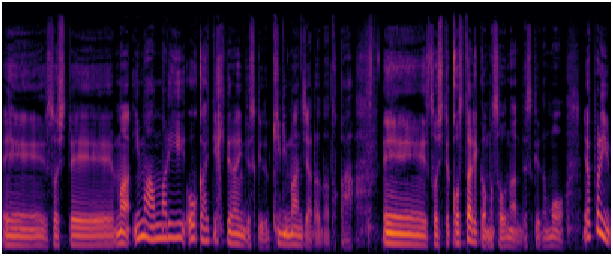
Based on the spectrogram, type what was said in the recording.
えー、そして、まあ、今あんまり多く入ってきてないんですけどキリマンジャロだとか、えー、そしてコスタリカもそうなんですけどもやっぱり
